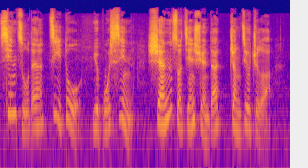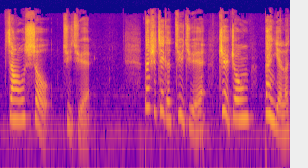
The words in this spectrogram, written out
亲族的嫉妒与不信，神所拣选的拯救者遭受拒绝。但是这个拒绝至终扮演了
